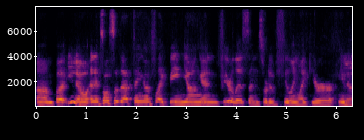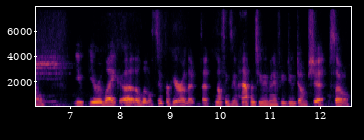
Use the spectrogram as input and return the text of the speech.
Um but you know and it's also that thing of like being young and fearless and sort of feeling like you're you know you you're like a, a little superhero that that nothing's gonna happen to you even if you do dumb shit. So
